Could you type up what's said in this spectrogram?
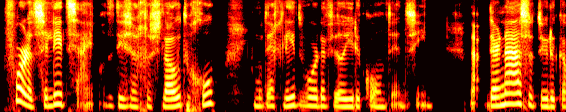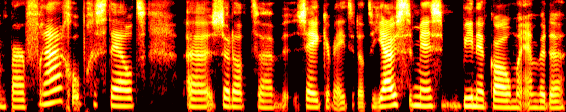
voordat ze lid zijn. Want het is een gesloten groep. Je moet echt lid worden, wil je de content zien. Nou, daarnaast natuurlijk een paar vragen opgesteld, uh, zodat uh, we zeker weten dat de juiste mensen binnenkomen en we de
